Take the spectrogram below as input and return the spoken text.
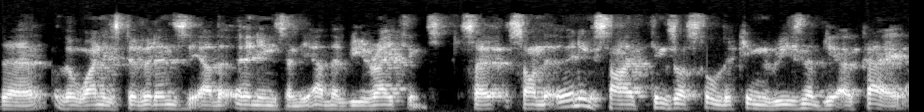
The, the one is dividends, the other earnings, and the other re-ratings. So, so on the earnings side, things are still looking reasonably okay.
